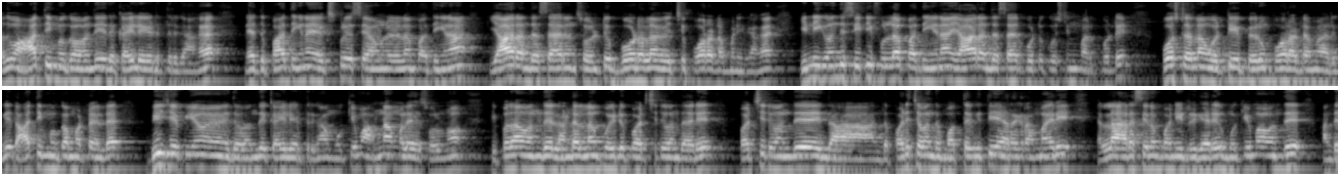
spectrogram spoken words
அதுவும் அதிமுக வந்து இதை கையில் எடுத்திருக்காங்க. நேற்று பார்த்தீங்கன்னா எக்ஸ்பிரஸ் எல்லாம் பார்த்தீங்கன்னா யார் அந்த சார்ன்னு சொல்லிட்டு போர்டெல்லாம் வச்சு போராட்டம் பண்ணியிருக்காங்க. இன்றைக்கி வந்து சிட்டி ஃபுல்லாக பார்த்தீங்கன்னா யார் அந்த சார் போட்டு கொஸ்டின் மார்க் போட்டு போஸ்டர்லாம் ஒட்டி பெரும் போராட்டமாக இருக்குது அதிமுக மட்டும் இல்லை பிஜேபியும் இதை வந்து கையில் எடுத்திருக்காங்க. முக்கியமாக அண்ணாமலையை சொல்லணும். இப்போ தான் வந்து லண்டன்லாம் போயிட்டு படிச்சுட்டு வந்தார். படிச்சுட்டு வந்து இந்த அந்த படித்த வந்து மொத்த வித்தியை இறக்குற மாதிரி எல்லா அரசியலும் பண்ணிகிட்ருக்காரு முக்கியமாக வந்து அந்த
